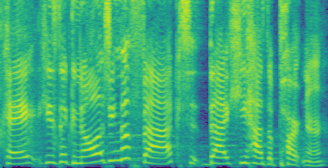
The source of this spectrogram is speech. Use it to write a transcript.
okay? He's acknowledging the fact that he has a partner.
